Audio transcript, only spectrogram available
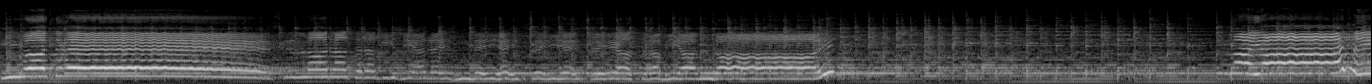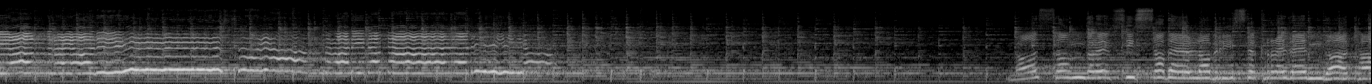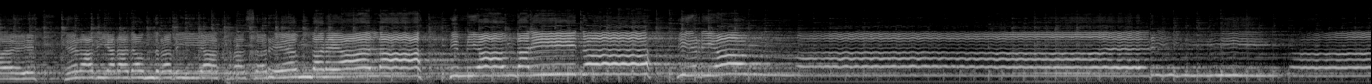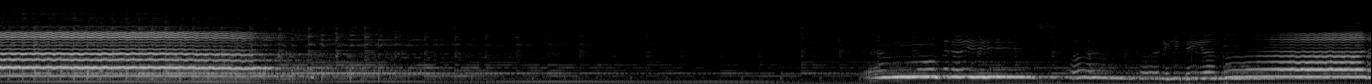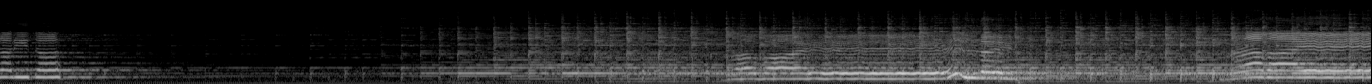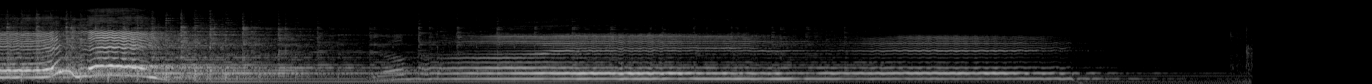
Madre, la tragedia de ella se atraviando. andare si sapella avrisse credendo a cae e la via la d'andra via trasarendare alla in mia andare Bye.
